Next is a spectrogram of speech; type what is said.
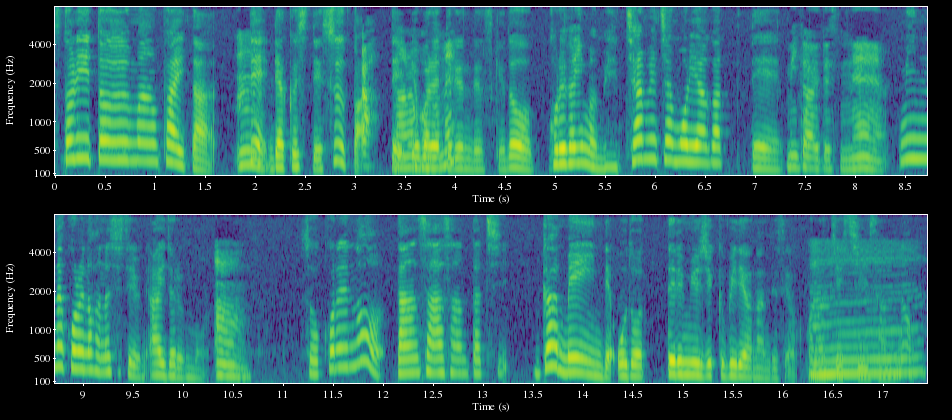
ストリートウーマンファイターでうん。略してスーパーって呼ばれてるんですけどこれが今めちゃめちゃ盛り上がっててみたいですね。みんなこれの話してるよねアイドルも。うん。そうこれのダンサーさんたちがメインで踊ってるミュージックビデオなんですよ。このジェシーさんの。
